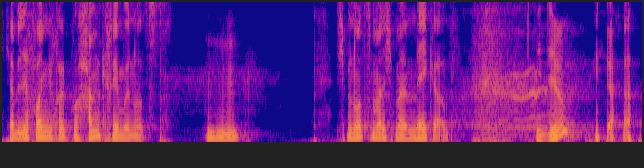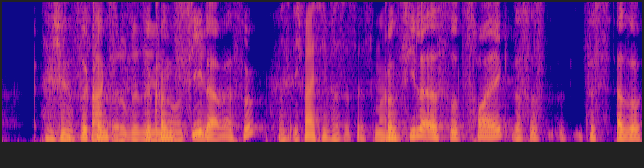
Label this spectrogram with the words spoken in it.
ich habe dich ja vorhin gefragt, du Handcreme benutzt. Mhm. Ich benutze manchmal Make-up. Du? Ja. Hab ich schon So, gefragt, Con so Concealer, weißt du? Was, ich weiß nicht, was es ist, Mann. Concealer ist so Zeug, das ist, das also,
